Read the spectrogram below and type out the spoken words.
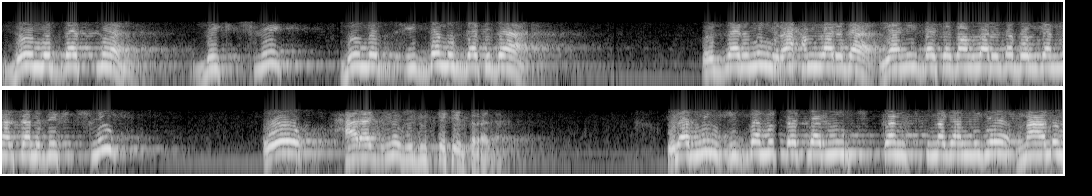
bu muddatni bekitishlik bu idda muddatida o'zlarining rahmlarida ya'ni bachadonlarida bo'lgan narsani bekitishlik u harajni vujudga keltiradi. Ularning idda muddatlarining chiqqan chiqmaganligi ma'lum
